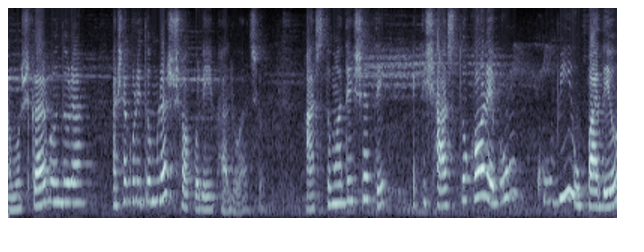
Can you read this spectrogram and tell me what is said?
নমস্কার বন্ধুরা, আশা করি তোমরা সকলেই ভালো আছো। আজ তোমাদের সাথে একটি স্বাস্থ্যকর এবং খুবই উপাদেয়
